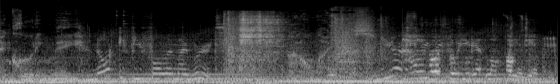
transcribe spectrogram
Including me. Not if you follow my route. I don't like this. You don't hurry before you get locked in.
